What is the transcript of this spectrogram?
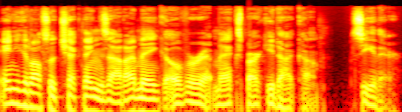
And you can also check things out I make over at macsparky.com. See you there.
